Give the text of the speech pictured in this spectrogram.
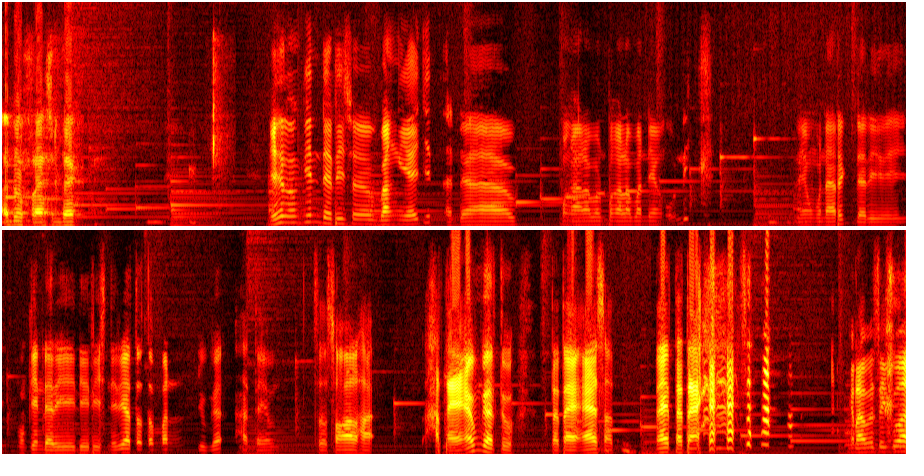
Aduh flashback. Ya mungkin dari se- Bang Yajid ada pengalaman-pengalaman yang unik yang menarik dari mungkin dari diri sendiri atau teman juga HTM so- soal H- HTM gak tuh? TTS eh TTS kenapa sih gua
